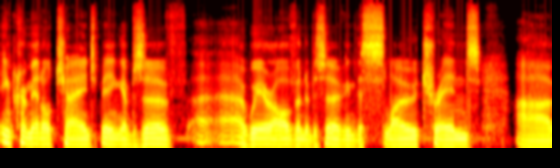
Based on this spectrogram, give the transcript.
incremental change, being observe, uh, aware of and observing the slow trends uh,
